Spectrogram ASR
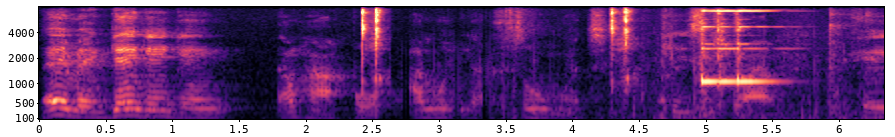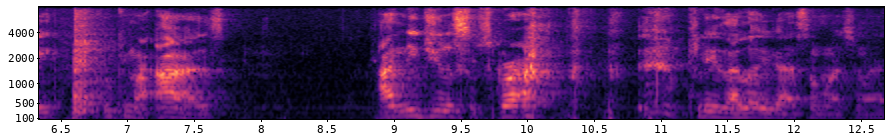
Hey, man. Gang, gang, gang. I'm Harpo. I love you guys so much. Please subscribe. Okay? Look in my eyes. I need you to subscribe. Please, I love you guys so much, man.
